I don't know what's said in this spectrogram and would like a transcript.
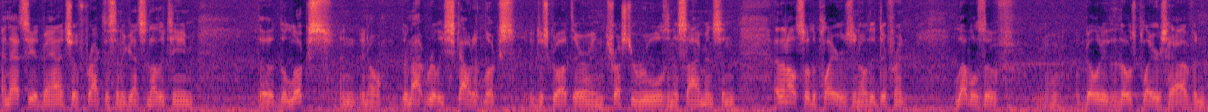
and that's the advantage of practicing against another team. The, the looks, and you know, they're not really scouted looks. You just go out there and trust your rules and assignments, and, and then also the players, you know, the different levels of you know, ability that those players have and,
